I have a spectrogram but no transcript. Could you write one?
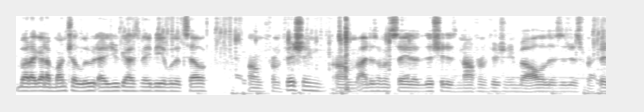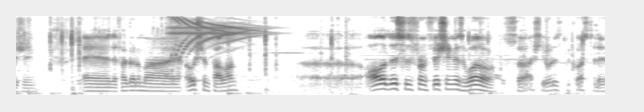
but I got a bunch of loot as you guys may be able to tell um, from fishing. Um, I just want to say that this shit is not from fishing, but all of this is just from fishing. And if I go to my ocean pylon, uh, all of this is from fishing as well. So actually, what is the quest today?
